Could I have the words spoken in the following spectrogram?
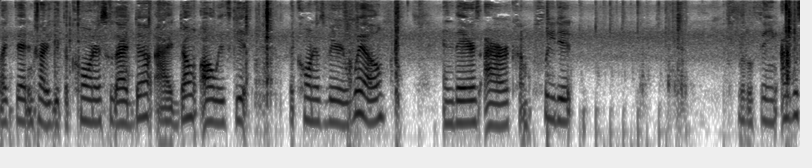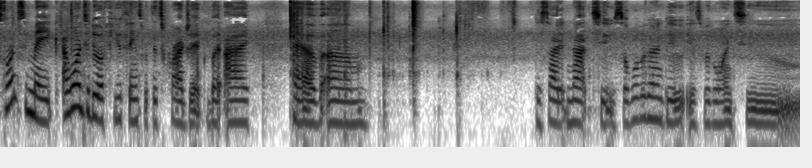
like that and try to get the corners because I don't I don't always get the corners very well and there's our completed little thing I was going to make I wanted to do a few things with this project but I have um decided not to. So what we're going to do is we're going to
